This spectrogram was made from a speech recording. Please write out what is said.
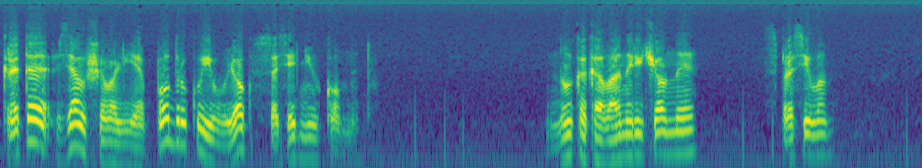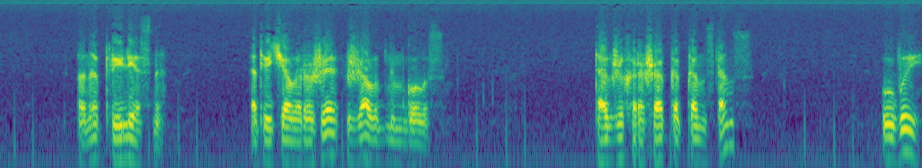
Крете взял шевалье под руку и увлек в соседнюю комнату. «Ну, какова нареченная?» — спросил он. «Она прелестна», — отвечал Роже жалобным голосом. «Так же хороша, как Констанс?» «Увы,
